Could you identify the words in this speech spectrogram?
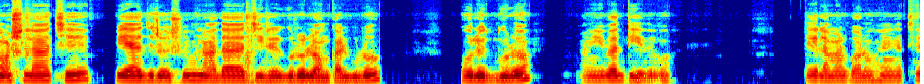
মশলা আছে, পেঁয়াজ, রসুন, আদা, জিরের গুঁড়ো, লঙ্কার গুঁড়ো, হলুদ গুঁড়ো, আমি এবার দিয়ে দেবো। তেল আমার গরম হয়ে গেছে।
